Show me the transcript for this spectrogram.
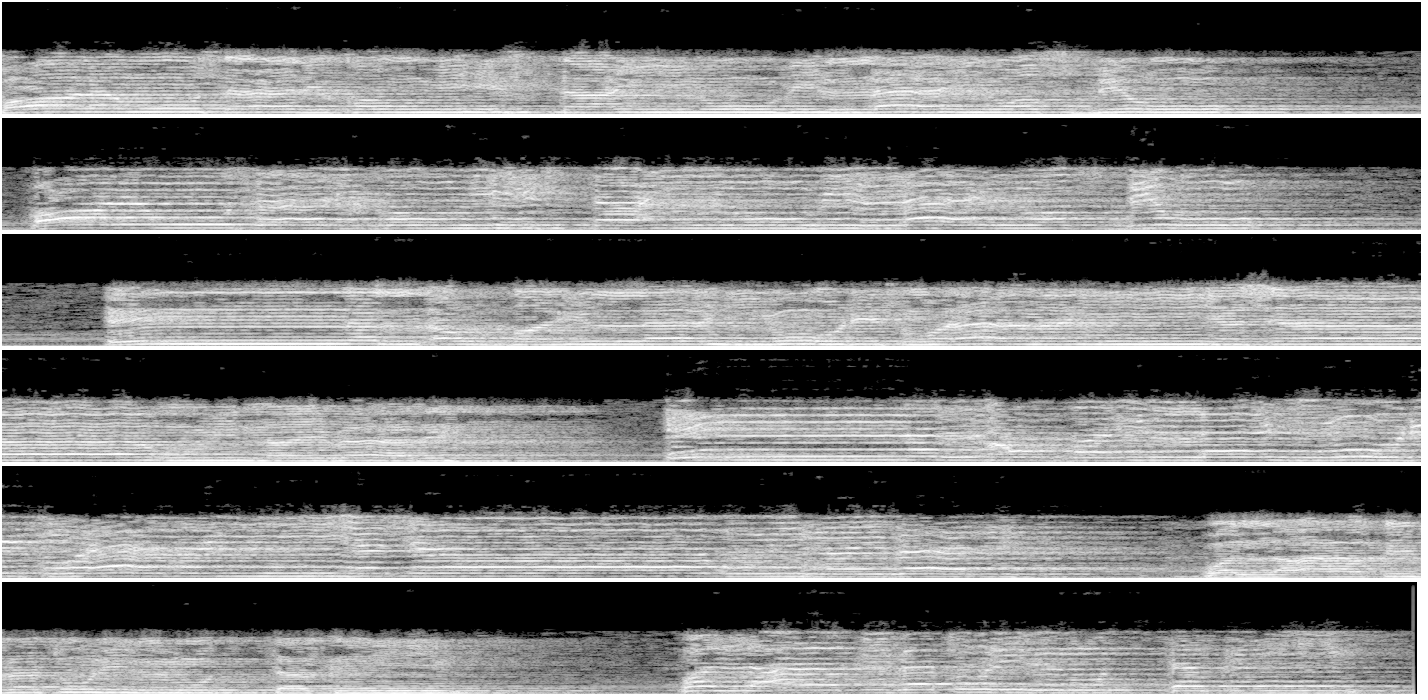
قَالَ مُوسَىٰ لِقَوْمِهِ اسْتَعِينُوا بِاللَّهِ وَاصْبِرُوا ۖ. إِنَّ الْأَرْضَ لِلَّهِ يُورِثُهَا مِنْ عِبَادِهِ ۖ وَالْعَاقِبَةُ لِلْمُتَّقِينَ.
